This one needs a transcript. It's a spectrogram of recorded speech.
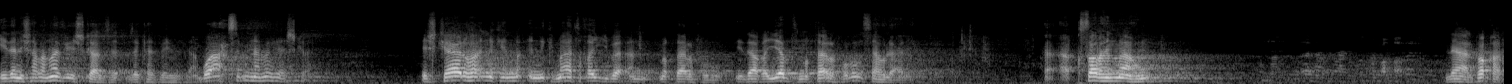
إذا إن شاء الله ما في إشكال زكاة بهيمة الأنعام وأحسب أنها ما في إشكال. إشكالها أنك أنك ما تغيب عن مقدار الفروض. إذا غيبت مقدار الفروض سهل عليك. أقصرهن ما هو؟ لا البقر.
